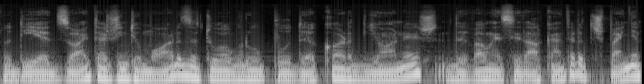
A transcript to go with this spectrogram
No dia 18 às 21 horas atua o grupo de acordeones de Valência de Alcântara, de Espanha,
